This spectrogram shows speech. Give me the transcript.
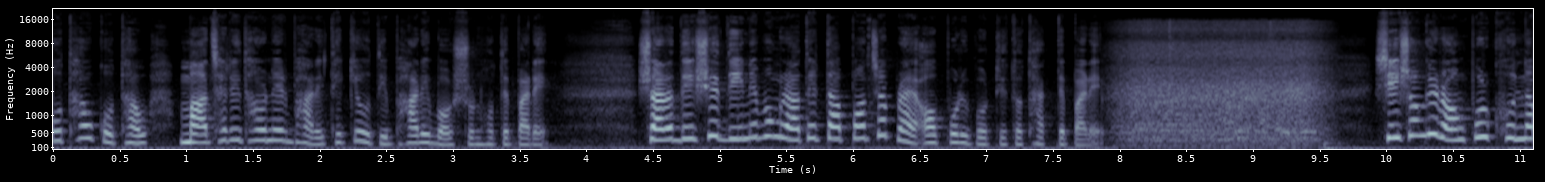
কোথাও কোথাও মাঝারি ধরনের ভারী থেকে অতি ভারী বর্ষণ হতে পারে। সারা দেশে দিন এবং রাতের তাপমাত্রা প্রায় অপরিবর্তিত থাকতে পারে। সেই সঙ্গে রংপুর, খুলনা,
